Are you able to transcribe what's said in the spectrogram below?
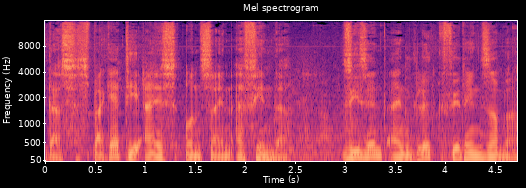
Das Spaghetti-Eis und sein Erfinder. Sie sind ein Glück für den Sommer.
